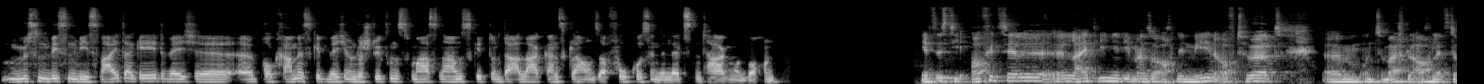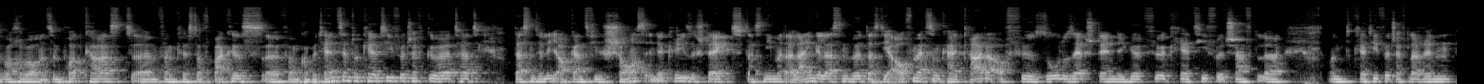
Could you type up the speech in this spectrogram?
müssen wissen, wie es weitergeht, welche äh, Programme es gibt, welche Unterstützungsmaßnahmen es gibt. Und da lag ganz klar unser Fokus in den letzten Tagen und Wochen. Jetzt ist die offizielle äh, Leitlinie, die man so auch in den Medien oft hört ähm, und zum Beispiel auch letzte Woche bei uns im Podcast ähm, von Christoph Backes äh, vom Kompetenzzentrum Kreativwirtschaft gehört hat, dass natürlich auch ganz viel Chance in der Krise steckt, dass niemand allein gelassen wird, dass die Aufmerksamkeit gerade auch für Solo-Selbstständige, für Kreativwirtschaftler und Kreativwirtschaftlerinnen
